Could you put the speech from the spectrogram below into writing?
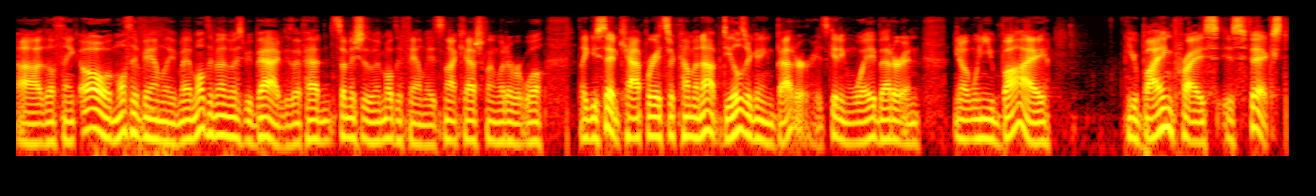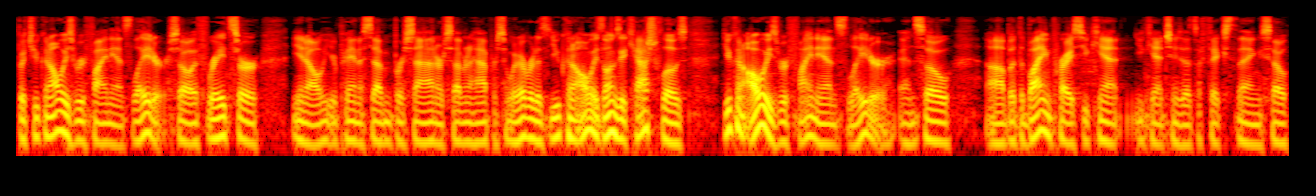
uh, they'll think, oh, multifamily, my multifamily must be bad because I've had some issues with my multifamily. It's not cash flowing, whatever. Well, like you said, cap rates are coming up. Deals are getting better. It's getting way better. And, you know, when you buy, your buying price is fixed, but you can always refinance later. So if rates are, you know, you're paying a seven percent or seven and a half percent, whatever it is, you can always, as long as it cash flows, you can always refinance later. And so, uh, but the buying price you can't you can't change. That's a fixed thing. So,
